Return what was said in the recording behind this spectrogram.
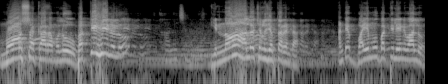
మోసకరములు. భక్తిహీనులు. ఆలోచనలు. ఎన్నో ఆలోచనలు చెప్తారంట. అంటే భయము భక్తి లేని వాళ్ళు.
